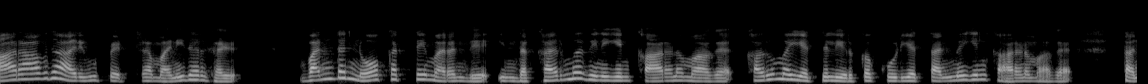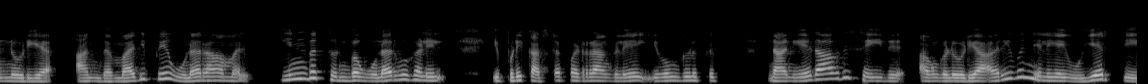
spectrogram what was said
ஆறாவது அறிவு பெற்ற மனிதர்கள் வந்த நோக்கத்தை மறந்து இந்த கர்ம வினையின் காரணமாக கருமையத்தில் இருக்கக்கூடிய தன்மையின் காரணமாக தன்னுடைய அந்த மதிப்பே உணராமல் இன்ப துன்ப உணர்வுகளில் இப்படி கஷ்டப்படுறாங்களே இவங்களுக்கு நான் ஏதாவது செய்து அவங்களுடைய அறிவு நிலையை உயர்த்தி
